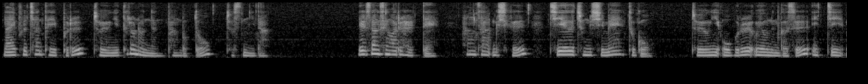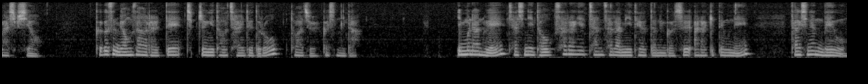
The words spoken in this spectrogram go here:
나의 불찬 테이프를 조용히 틀어놓는 방법도 좋습니다. 일상생활을 할 때 항상 의식을 지혜의 중심에 두고 조용히 오브를 외우는 것을 잊지 마십시오. 그것은 명상을 할 때 집중이 더 잘 되도록 도와줄 것입니다. 입문한 후에 자신이 더욱 사랑에 찬 사람이 되었다는 것을 알았기 때문에 당신은 매우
